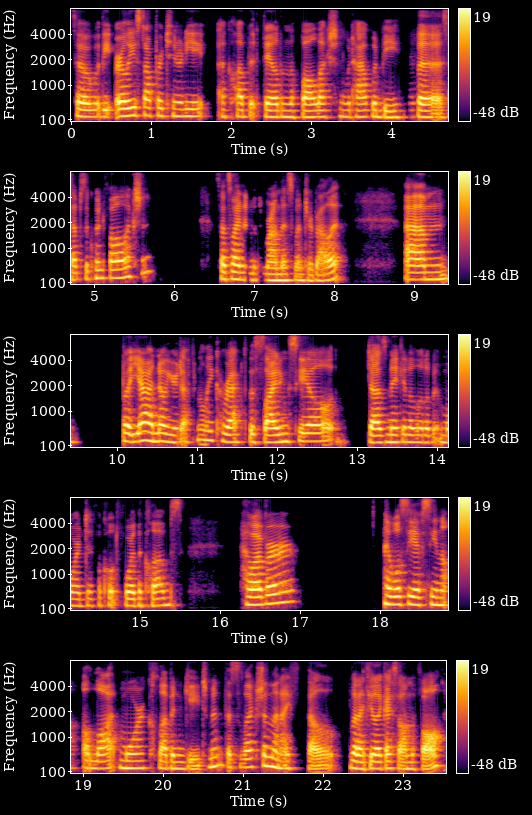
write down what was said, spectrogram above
So the earliest opportunity a club that failed in the fall election would have would be the subsequent fall election. So that's why none of them are on this winter ballot. Um, but yeah, no, you're definitely correct. The sliding scale does make it a little bit more difficult for the clubs. However, I will say I've seen a lot more club engagement this election than I felt than I feel like I saw in the fall.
